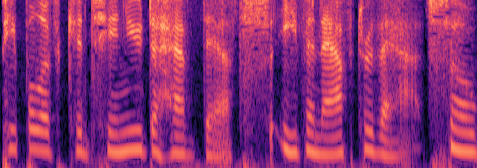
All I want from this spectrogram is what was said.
people have continued to have deaths even after that. So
